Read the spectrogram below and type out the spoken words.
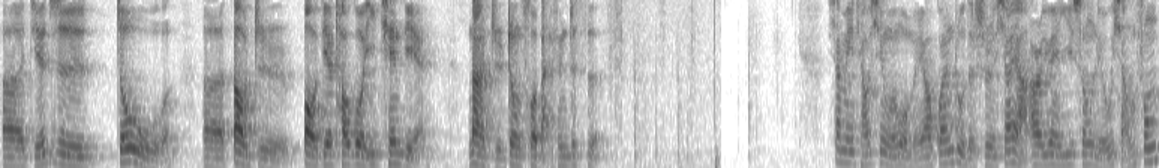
呃，截至周五，呃，道指暴跌超过一千点，纳指重挫百分之四。下面一条新闻，我们要关注的是湘雅二院医生刘祥峰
